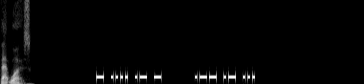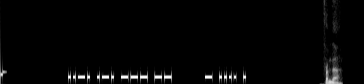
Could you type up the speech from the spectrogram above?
That was. From the.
